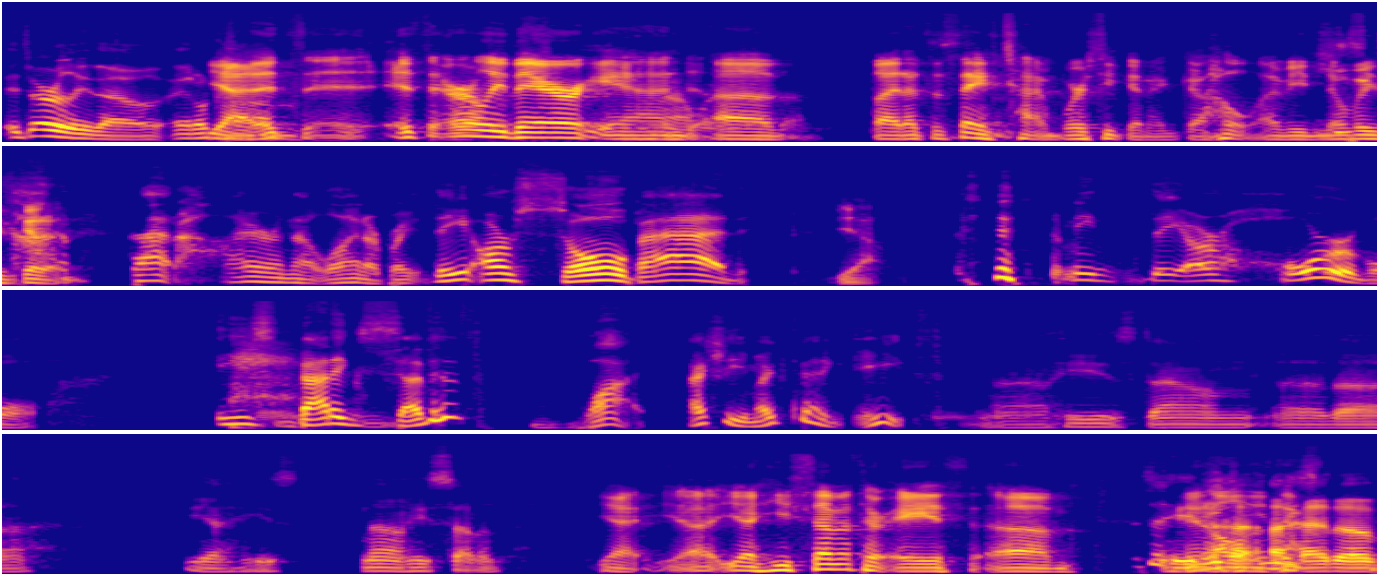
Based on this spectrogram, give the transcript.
It's early though. It'll yeah, come. it's it's early there, and uh, but at the same time, where's he gonna go? I mean, He's nobody's gonna. that higher in that lineup, right? They are so bad. Yeah, I mean, they are horrible. He's batting seventh. Why? Actually, he might be batting eighth. No, he's down at uh yeah, he's no, he's seventh. yeah, yeah, yeah. He's seventh or eighth. Um, That's a He's all a- of ahead of.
